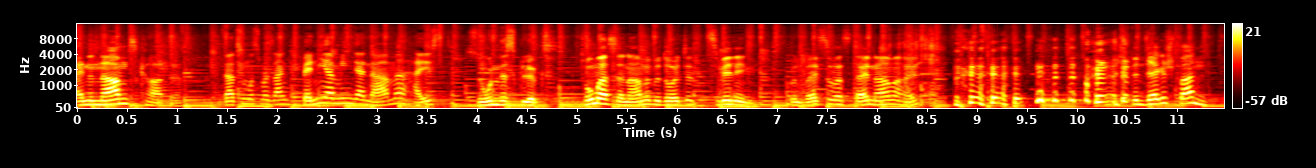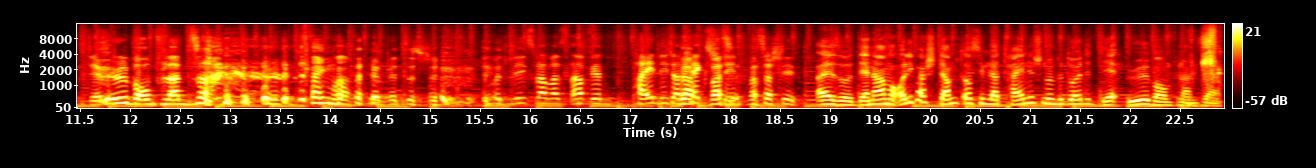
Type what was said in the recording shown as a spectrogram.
eine Namenskarte. Dazu muss man sagen, Benjamin, der Name, heißt Sohn des Glücks. Thomas, der Name bedeutet Zwilling. Und weißt du, was dein Name heißt? Ich bin sehr gespannt. Der Ölbaumpflanzer. Zeig mal. ja, bitteschön. Und lies mal, was da für ein peinlicher Was, Text was, steht. was da steht. Also, der Name Oliver stammt aus dem Lateinischen und bedeutet der Ölbaumpflanzer.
